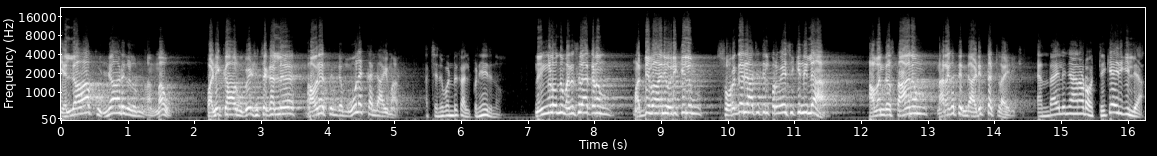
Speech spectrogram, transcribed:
എല്ലാ കുഞ്ഞാടുകളും നന്നാവും. പണിക്കാർ ഉപേക്ഷിച്ച കല്ല് ഭവനത്തിന്റെ മൂലക്കല്ലായി മാറും. അച്ഛന് പണ്ട് കൽപ്പനയായിരുന്നു. നിങ്ങളൊന്ന് മനസ്സിലാക്കണം മദ്യപാനി ഒരിക്കലും സ്വർഗരാജ്യത്തിൽ പ്രവേശിക്കുന്നില്ല. അവന്റെ സ്ഥാനം നരകത്തിന്റെ അടിത്തട്ടിലായിരിക്കും. എന്തായാലും ഞാൻ അവിടെ ഒറ്റയ്ക്കായിരിക്കില്ല.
